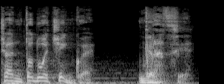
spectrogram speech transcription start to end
1025. Grazie.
